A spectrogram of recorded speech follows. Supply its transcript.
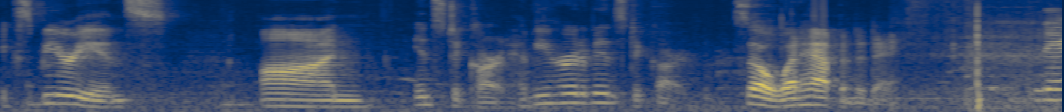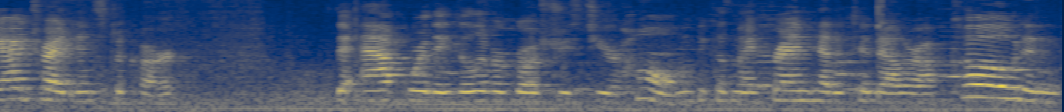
experience on Instacart. Have you heard of Instacart? So, what happened today? Today I tried Instacart, the app where they deliver groceries to your home, because my friend had a $10 off code and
